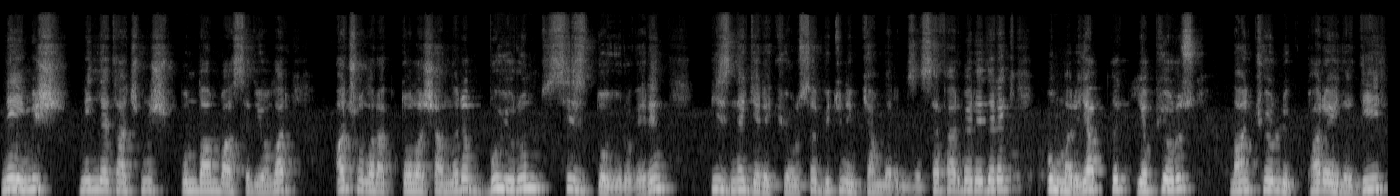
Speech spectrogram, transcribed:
Neymiş? Millet açmış bundan bahsediyorlar. Aç olarak dolaşanları buyurun siz doyuru verin. Biz ne gerekiyorsa bütün imkanlarımızı seferber ederek bunları yaptık, yapıyoruz. Nankörlük parayla değil,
